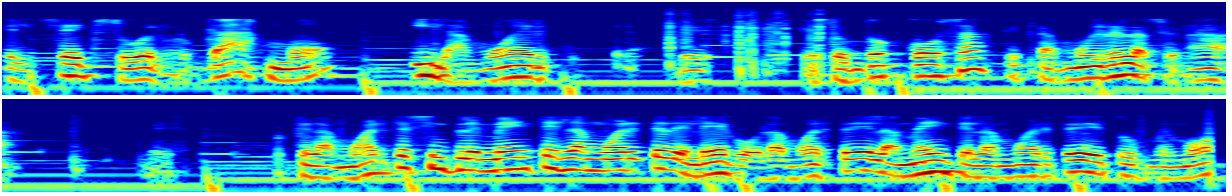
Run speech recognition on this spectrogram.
el sexo, el orgasmo y la muerte, que son dos cosas que están muy relacionadas. Porque la muerte simplemente es la muerte del ego, la muerte de la mente, la muerte de tu memoria.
